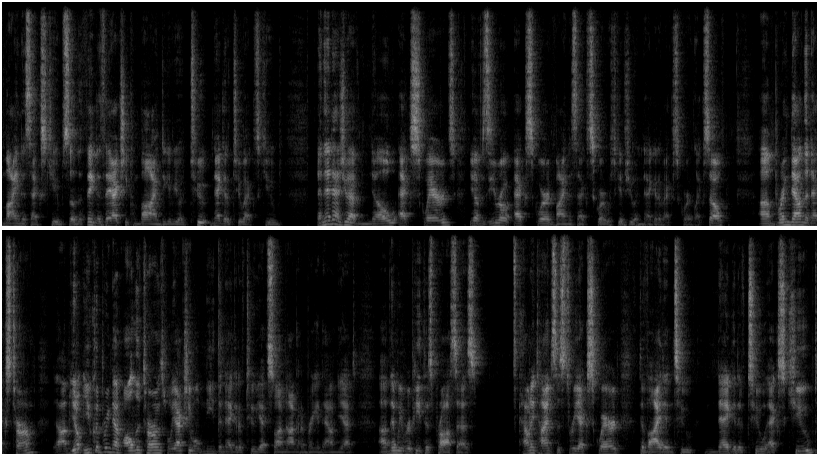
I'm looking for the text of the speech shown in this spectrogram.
minus x cubed. So the thing is they actually combine to give you a two negative 2x cubed. And then as you have no x squareds, you have 0x squared minus x squared, which gives you a negative x squared, like so. Um, bring down the next term. Um, you, know, you could bring down all the terms, but we actually won't need the negative 2 yet, so I'm not going to bring it down yet. Um, then we repeat this process. How many times does 3x squared divide into negative 2x cubed?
